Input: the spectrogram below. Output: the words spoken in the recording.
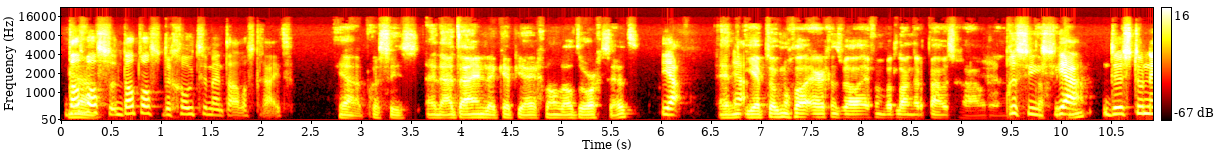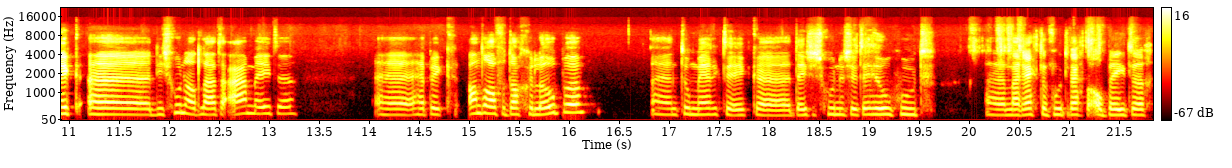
dat, ja. was, dat was de grootste mentale strijd. Ja, precies. En uiteindelijk heb jij gewoon wel doorgezet. Ja. En je hebt ook nog wel ergens wel even een wat langere pauze gehouden. Precies, ja. Dus toen ik uh, die schoenen had laten aanmeten, heb ik anderhalve dag gelopen. En toen merkte ik, deze schoenen zitten heel goed. Mijn rechtervoet werd al beter.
